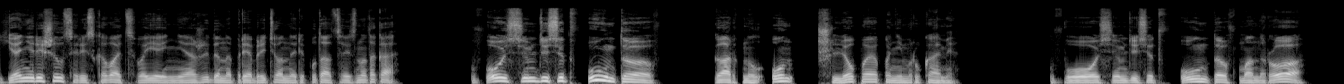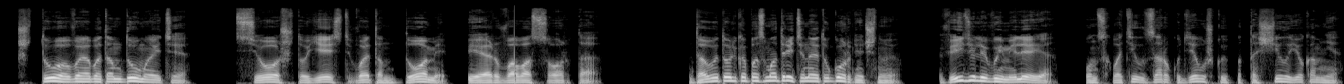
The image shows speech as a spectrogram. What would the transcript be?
Я не решился рисковать своей неожиданно приобретенной репутацией знатока. «Восемьдесят фунтов!» — гаркнул он, шлепая по ним руками. «Восемьдесят фунтов, Монро! Что вы об этом думаете? Все, что есть в этом доме, первого сорта!» «Да вы только посмотрите на эту горничную! Видели вы, милее?» Он схватил за руку девушку и подтащил ее ко мне.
